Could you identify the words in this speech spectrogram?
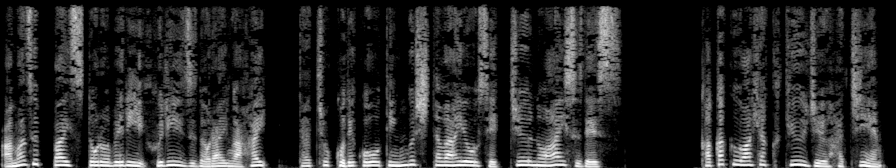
甘酸っぱいストロベリーフリーズドライが入ったチョコでコーティングした和洋折衷のアイスです。価格は198円。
